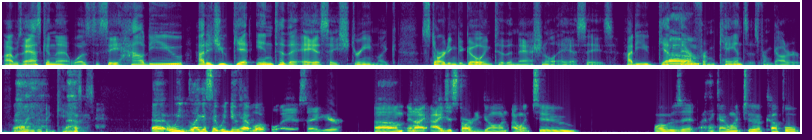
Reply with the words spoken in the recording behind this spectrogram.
I was asking that was to see how do you how did you get into the ASA stream like starting to going to the national ASAs? How do you get there Um, from Kansas from Goddard where you live in Kansas? Uh, we like I said, we do have local ASA here, um, and I I just started going. I went to what was it? I think I went to a couple.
